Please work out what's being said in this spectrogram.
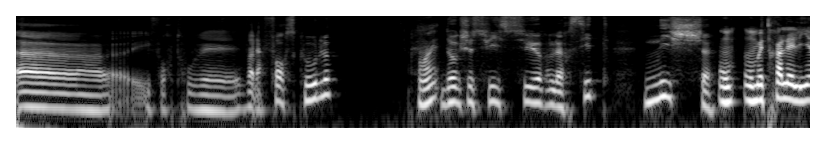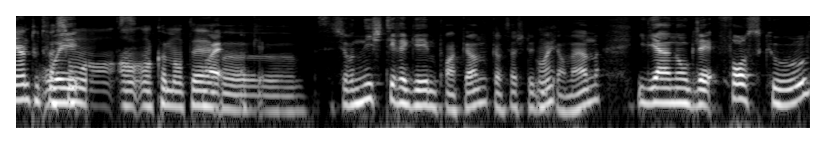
Euh, il faut retrouver, voilà, For School. Ouais. Donc, je suis sur leur site niche. On, on mettra les liens de toute Oui. façon en, en, en commentaire. Ouais, euh, C'est sur niche-game.com, comme ça je le dis Ouais. quand même. Il y a un onglet For Schools.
